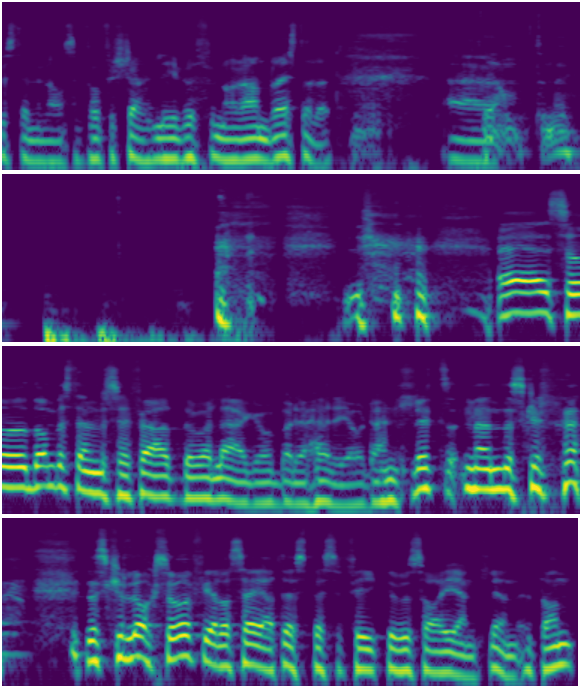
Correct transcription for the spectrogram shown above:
bestämmer de sig för att förstöra livet för några andra istället. Eh, Det ante mig. Eh, Så de bestämde sig för att det var läge att börja härja ordentligt. Men det skulle, det skulle också vara fel att säga att det är specifikt USA egentligen. Utan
